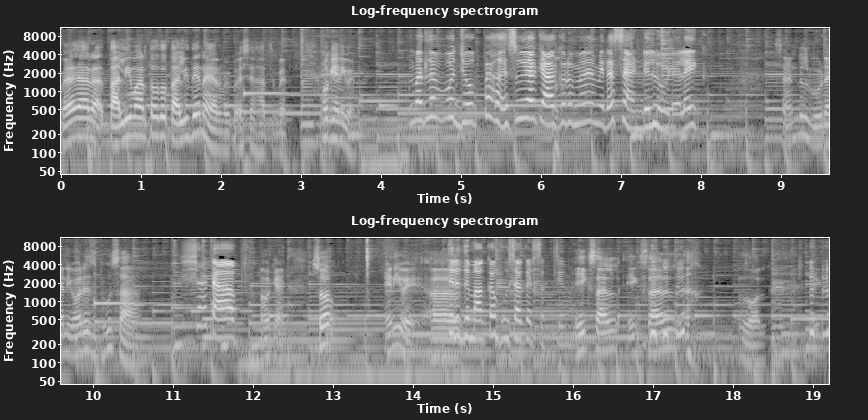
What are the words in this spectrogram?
मैं यार ताली मारता हूँ तो ताली देना यार मेरे को ऐसे हाथ में। ओके एनीवे मतलब वो जोक पे हंसू या क्या करूँ मैं? मेरा सैंडलवुड है like sandalwood and your is भूसा shut up okay so anyway तेरे दिमाग का भूसा कर सकती हूँ uh, एक साल एक साल लॉल एक,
